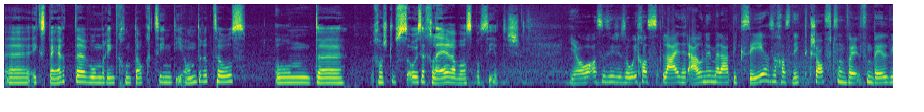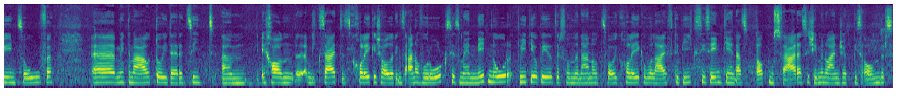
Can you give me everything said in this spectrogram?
äh, Experten, wo wir in Kontakt sind in anderen Zoos. Und äh, kannst du uns erklären, was passiert ist? Ja, also es ist so, ich habe es leider auch nicht mehr lebendig gesehen. Also ich habe es nicht geschafft, vom, vom Bellevue in Zoo äh, mit dem Auto in dieser Zeit. Ähm, ich habe, äh, wie gesagt, der Kollege war allerdings auch noch vor Ort. Gewesen. Also wir haben nicht nur die Videobilder, sondern auch noch zwei Kollegen, die live dabei waren. Die haben also die Atmosphäre, es ist immer noch etwas anderes,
